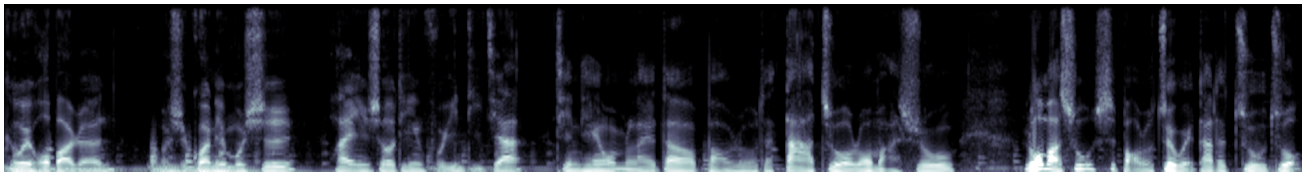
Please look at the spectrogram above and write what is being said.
各位火把人，我是关念牧师，欢迎收听福音底家。今天我们来到保罗的大作《罗马书》。《罗马书》是保罗最伟大的著作，《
